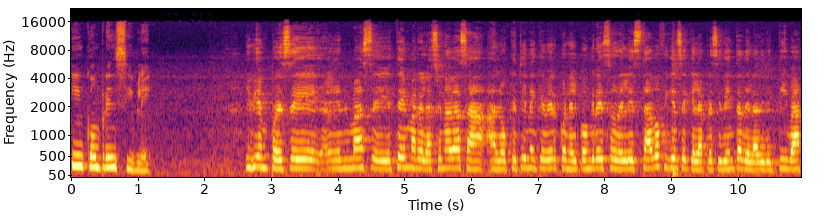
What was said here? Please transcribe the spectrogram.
incomprensible. Y bien, pues eh, en más eh, temas relacionados a, a, lo que tiene que ver con el Congreso del Estado, fíjense que la presidenta de la directiva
